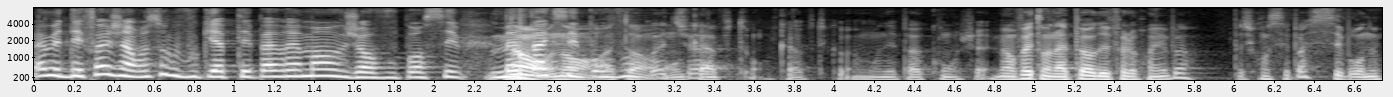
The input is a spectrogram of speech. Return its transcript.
Ouais, mais des fois, j'ai l'impression que vous captez pas vraiment, genre vous pensez même non, pas que c'est pour attends, vous, quoi, on tu vois. capte, on capte quand même, on n'est pas con. vois. Mais en fait, on a peur de faire le premier pas parce qu'on sait pas si c'est pour nous.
